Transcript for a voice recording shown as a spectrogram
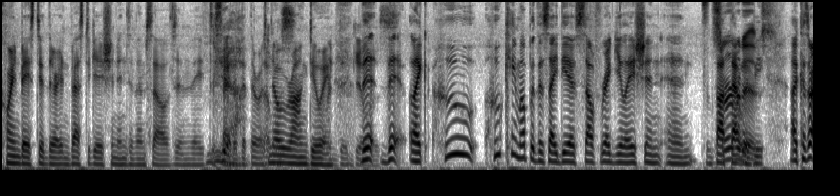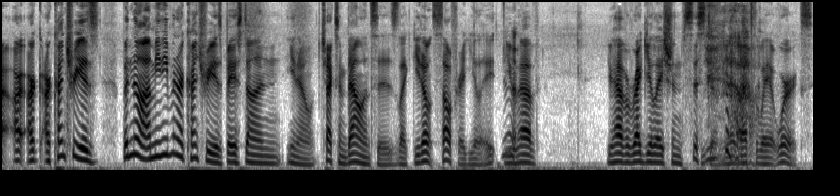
Coinbase did their investigation into themselves and they decided Yeah, that there was that no was wrongdoing. The, the, like who who came up with this idea of self-regulation and thought that would be because our, our our our country is but no I mean even our country is based on you know checks and balances. Like you don't self-regulate. You have you have a regulation system. Yeah, that's the way it works.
